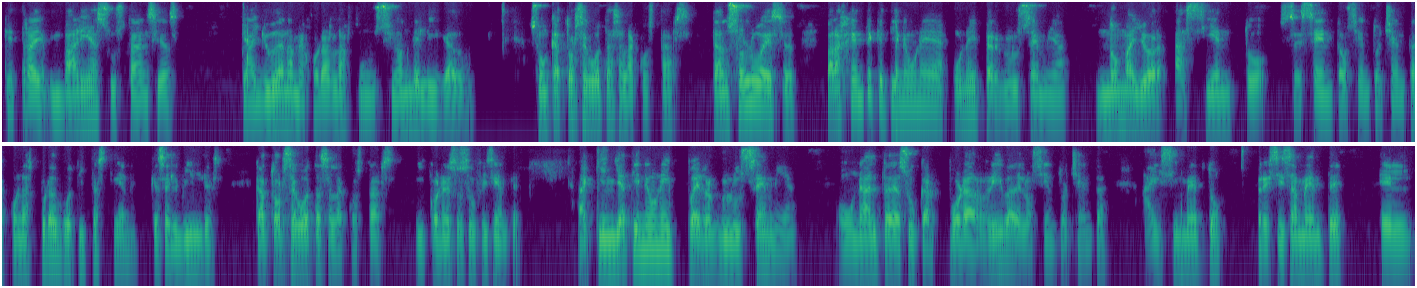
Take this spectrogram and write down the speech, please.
que trae varias sustancias que ayudan a mejorar la función del hígado, son 14 gotas al acostarse. Tan solo eso, para gente que tiene una, una hiperglucemia no mayor a 160 o 180, con las puras gotitas tiene, que es el Bildes. 14 gotas al acostarse y con eso es suficiente. A quien ya tiene una hiperglucemia o una alta de azúcar por arriba de los 180, ahí sí meto precisamente el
